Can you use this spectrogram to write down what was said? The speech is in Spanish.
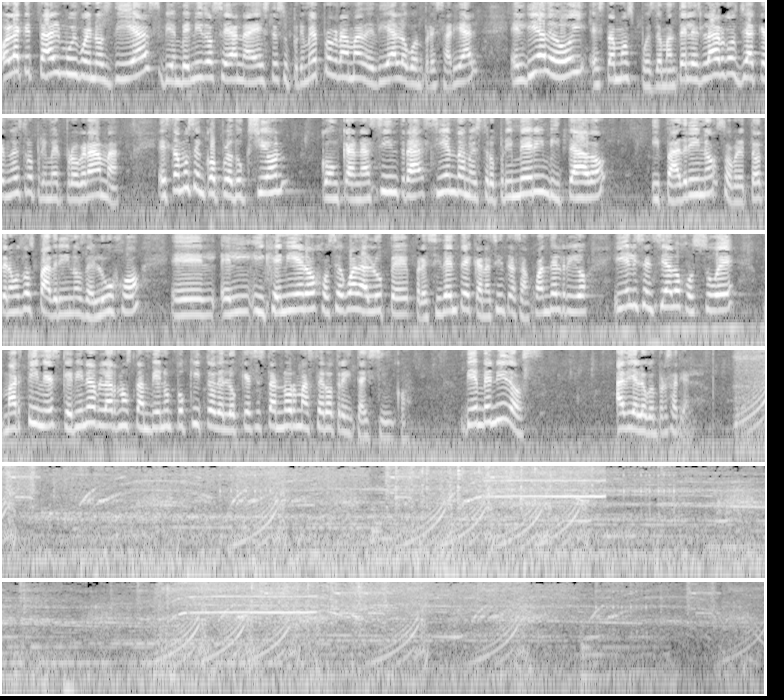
Hola, ¿qué tal? Muy buenos días. Bienvenidos sean a este su primer programa de diálogo empresarial. El día de hoy estamos pues de manteles largos ya que es nuestro primer programa. Estamos en coproducción con Canacintra, siendo nuestro primer invitado y padrino, sobre todo tenemos dos padrinos de lujo, el, el, ingeniero José Guadalupe, presidente de Canacintra San Juan del Río, y el licenciado Josué Martínez, que viene a hablarnos también un poquito de lo que es esta norma 035. Bienvenidos a Diálogo Empresarial.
